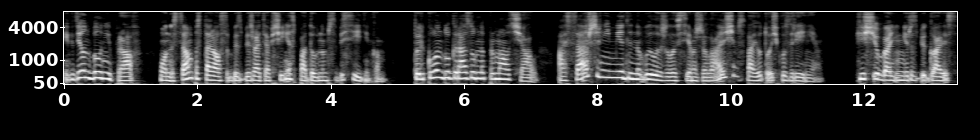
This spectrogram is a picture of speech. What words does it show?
и где он был неправ, он и сам постарался бы избежать общения с подобным собеседником. Только он благоразумно промолчал, а Саша немедленно выложила всем желающим свою точку зрения. Еще бы они не разбегались.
